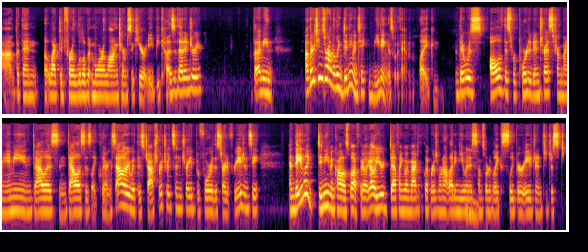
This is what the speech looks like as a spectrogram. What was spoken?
um, but then elected for a little bit more long term security because of that injury. But I mean, other teams around the league didn't even take meetings with him. Like Mm. There was all of this reported interest from Miami and Dallas, and Dallas is like clearing salary with this Josh Richardson trade before the start of free agency. And they like didn't even call us bluff. They're like, "Oh, you're definitely going back to the Clippers. We're not letting you in as Mm. some sort of like sleeper agent to just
